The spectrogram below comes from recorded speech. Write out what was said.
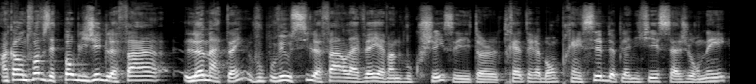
encore une fois, vous n'êtes pas obligé de le faire le matin. Vous pouvez aussi le faire la veille avant de vous coucher. C'est un très, très bon principe de planifier sa journée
